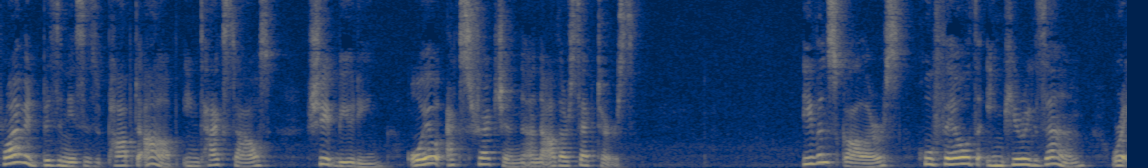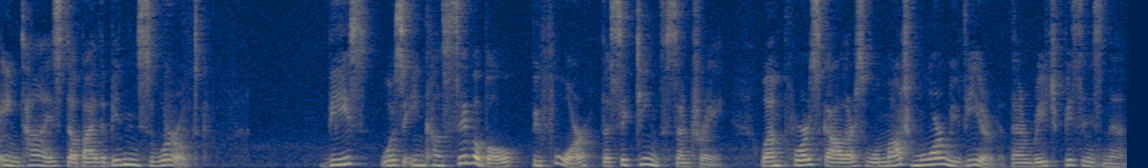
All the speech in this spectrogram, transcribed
Private businesses popped up in textiles, shipbuilding, oil extraction, and other sectors. Even scholars who failed the imperial exam were enticed by the business world. This was inconceivable before the 16th century, when poor scholars were much more revered than rich businessmen.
